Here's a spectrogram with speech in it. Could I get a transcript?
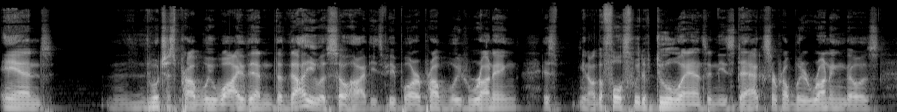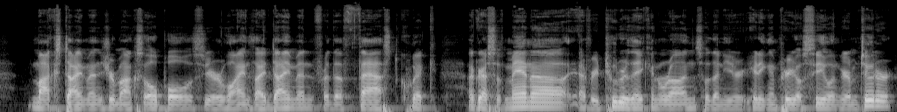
and which is probably why then the value is so high. These people are probably running is you know the full suite of dual lands in these decks are probably running those Mox Diamonds, your Mox Opals, your Lion's Eye Diamond for the fast, quick, aggressive mana. Every tutor they can run, so then you're hitting Imperial Seal and Grim Tutor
